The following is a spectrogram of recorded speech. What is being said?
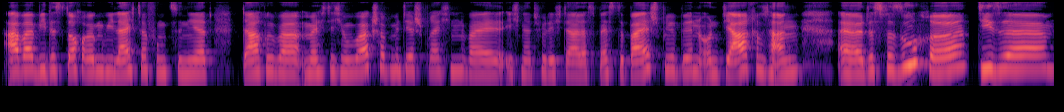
Aber wie das doch irgendwie leichter funktioniert, darüber möchte ich im Workshop mit dir sprechen, weil ich natürlich da das beste Beispiel bin und jahrelang äh, das versuche, diese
